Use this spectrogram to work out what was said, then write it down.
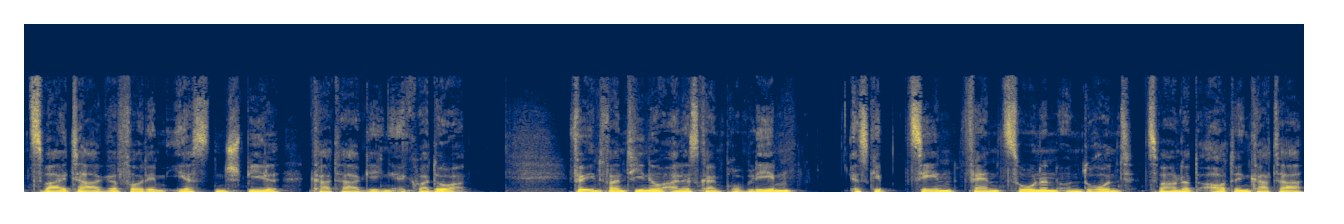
zwei Tage vor dem ersten Spiel Katar gegen Ecuador. Für Infantino alles kein Problem. Es gibt zehn Fanzonen und rund 200 Orte in Katar,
